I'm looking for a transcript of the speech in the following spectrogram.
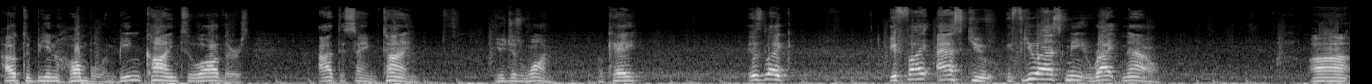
how to be humble and being kind to others at the same time, you just won, okay? It's like if I ask you, if you ask me right now, uh,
